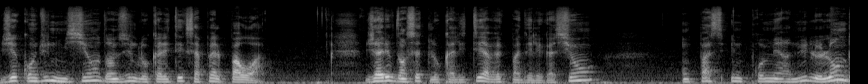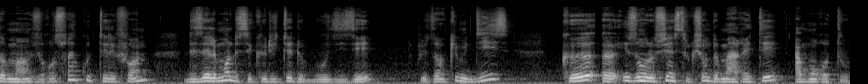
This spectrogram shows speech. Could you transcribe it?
j'ai conduit une mission dans une localité qui s'appelle Pawa. J'arrive dans cette localité avec ma délégation, on passe une première nuit. Le lendemain, je reçois un coup de téléphone des éléments de sécurité de Bouzizé, qui me disent qu'ils euh, ont reçu instruction de m'arrêter à mon retour.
